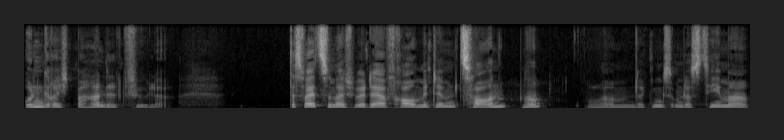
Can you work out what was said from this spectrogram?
ungerecht behandelt fühle. Das war jetzt zum Beispiel bei der Frau mit dem Zorn. Ne? Ähm, da ging es um das Thema,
